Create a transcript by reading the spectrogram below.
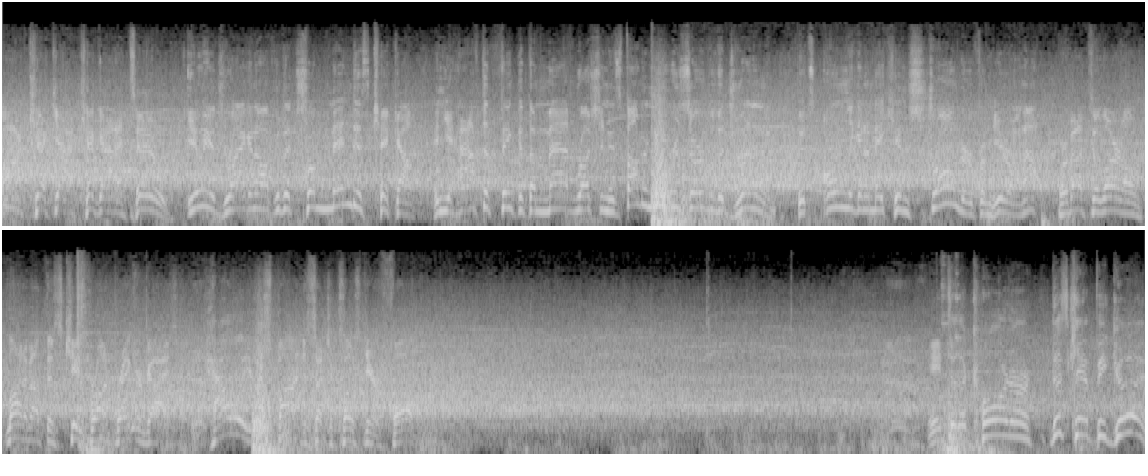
Oh, kick out, kick out at two. Ilja Dragunov with a tremendous kick out, and you have to think that the Mad Russian has found a new reserve of adrenaline that's only going to make him stronger from here on out. We're about to learn a lot about this kid, Bron Breakker, guys. How will he respond to such a close near fall? Into the corner. This can't be good. Going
